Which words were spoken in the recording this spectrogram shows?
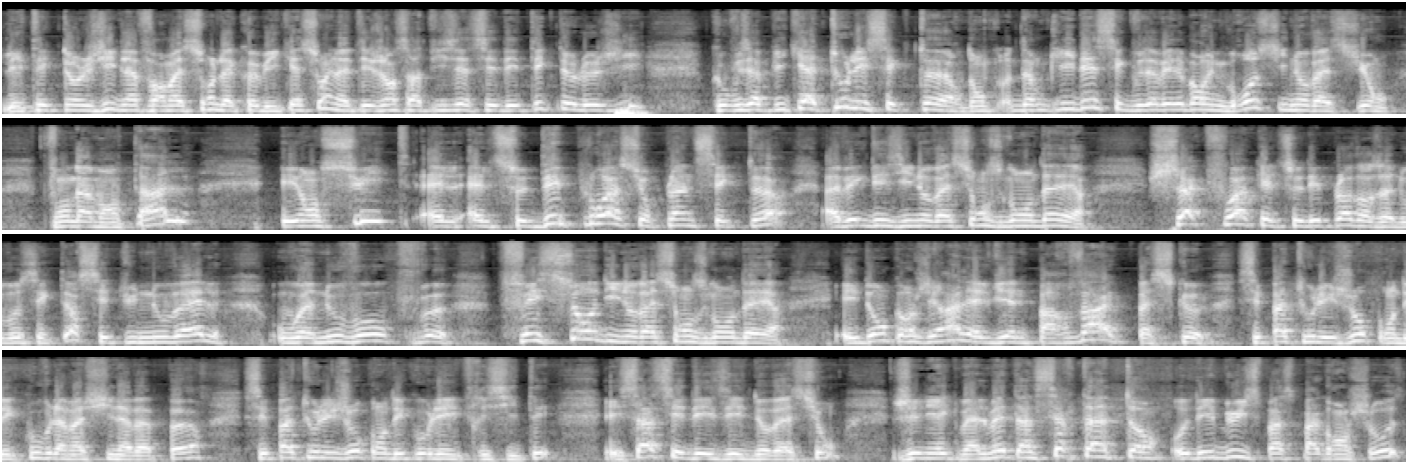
les technologies de l'information, de la communication et l'intelligence artificielle, c'est des technologies que vous appliquez à tous les secteurs. Donc, donc l'idée, c'est que vous avez d'abord une grosse innovation fondamentale, et ensuite, elle, elle se déploie sur plein de secteurs avec des innovations secondaires. Chaque fois qu'elle se déploie dans un nouveau secteur, c'est une nouvelle ou un nouveau faisceau d'innovation secondaire. Et donc, en général, elles viennent par vagues parce que c'est pas tous les jours qu'on découvre la machine à vapeur, c'est pas tous les jours qu'on découvre l'électricité. Et ça, c'est des innovations géniales. Mais elles mettent un certain temps. Au début, il se passe pas grand chose.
